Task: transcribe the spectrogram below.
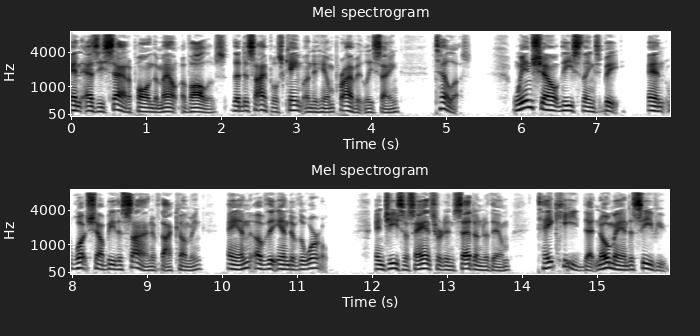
And as he sat upon the Mount of Olives, the disciples came unto him privately, saying, Tell us, when shall these things be? And what shall be the sign of thy coming, and of the end of the world? And Jesus answered and said unto them, Take heed that no man deceive you.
